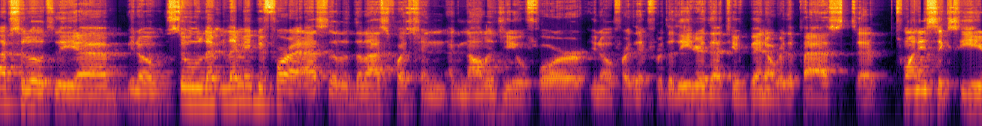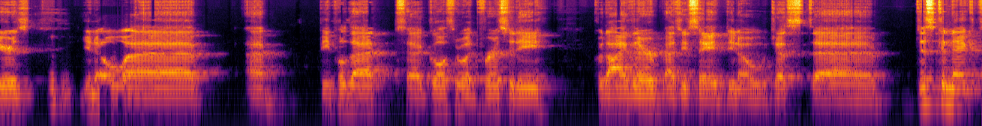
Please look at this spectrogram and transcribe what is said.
Absolutely. Uh, you know, so let, let me before I ask the, the, last question, acknowledge you for you know for the for the leader that you've been over the past uh, 26 years. Mm-hmm. You know, uh, uh people that uh, go through adversity could either, as you said, you know, just uh, disconnect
